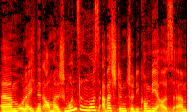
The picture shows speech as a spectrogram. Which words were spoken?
ähm, oder ich nicht auch mal schmunzeln muss. Aber es stimmt schon, die Kombi aus ähm,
